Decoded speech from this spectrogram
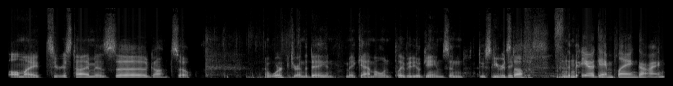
all my serious time is uh, gone. So I work during the day and make ammo and play video games and do Be stupid stuff. ridiculous. It's the video game playing going.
